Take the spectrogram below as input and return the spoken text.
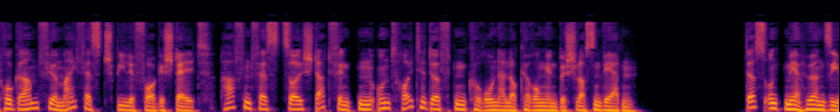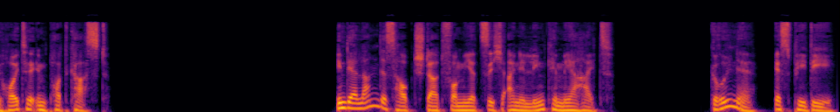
Programm für Maifestspiele vorgestellt, Hafenfest soll stattfinden und heute dürften Corona-Lockerungen beschlossen werden. Das und mehr hören Sie heute im Podcast. In der Landeshauptstadt formiert sich eine linke Mehrheit. Grüne, SPD,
